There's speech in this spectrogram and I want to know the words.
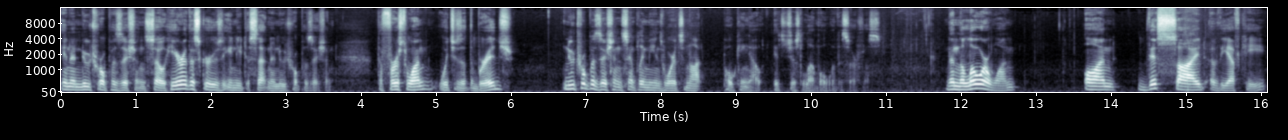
in a neutral position. So here are the screws that you need to set in a neutral position. The first one, which is at the bridge, neutral position simply means where it's not poking out. It's just level with the surface. Then the lower one on this side of the F key,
